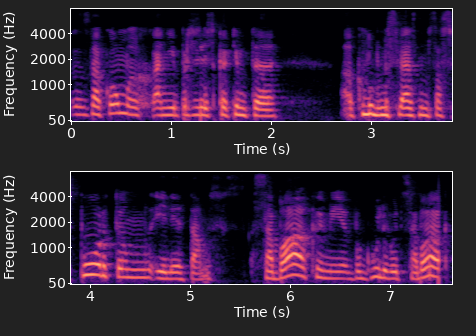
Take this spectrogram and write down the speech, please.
знакомых, они к каким-то э, клубам, связанным со спортом, или там с собаками, выгуливают собак.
